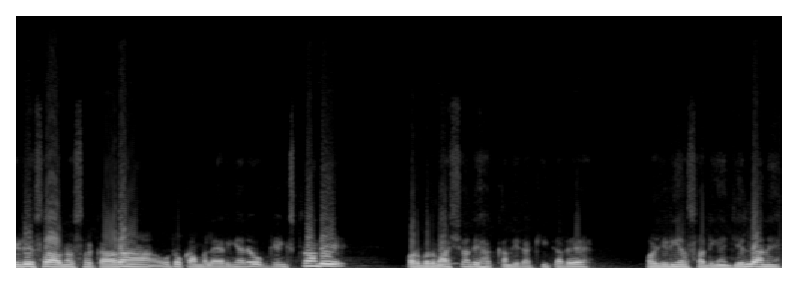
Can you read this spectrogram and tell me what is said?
ਜਿਹੜੇ ਹਿਸਾਬ ਨਾਲ ਸਰਕਾਰਾਂ ਉਹ ਤੋਂ ਕੰਮ ਲੈ ਰਹੀਆਂ ਨੇ, ਉਹ ਗੈਂਗਸਟਰਾਂ ਦੇ ਔਰ ਬਦਮਾਸ਼ਾਂ ਦੇ ਹੱਕਾਂ ਦੀ ਰਾਖੀ ਕਰ ਰਿਹਾ ਹੈ। ਔਰ ਜਿਹੜੀਆਂ ਸਾਡੀਆਂ ਜੇਲ੍ਹਾਂ ਨੇ,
